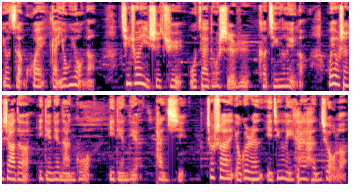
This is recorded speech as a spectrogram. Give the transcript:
又怎会敢拥有呢？青春已逝去，无再多时日可经历了，唯有剩下的一点点难过，一点点叹息。就算有个人已经离开很久了。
